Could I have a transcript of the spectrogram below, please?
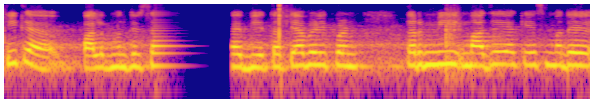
ठीक आहे. पालकमंत्री साहेब येतात त्यावेळी पण. तर मी माझ्या या केसमध्ये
